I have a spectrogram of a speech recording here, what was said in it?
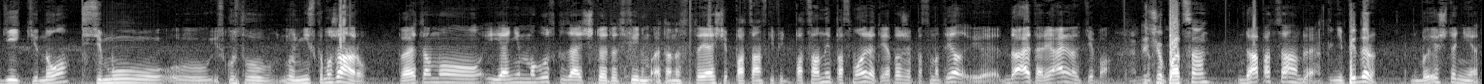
гей-кино всему э, искусству, ну, низкому жанру. Поэтому я не могу сказать, что этот фильм это настоящий пацанский фильм. Пацаны посмотрят, я тоже посмотрел. И, да, это реально типа. А ты что, пацан? Да, пацан, бля. А ты не пидор? Боюсь, что нет.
